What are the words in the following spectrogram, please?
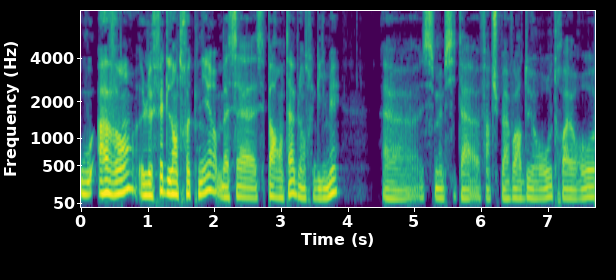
où avant, le fait de l'entretenir, bah ça c'est pas rentable entre guillemets. Euh, même si tu peux avoir 2 euros, 3 euros,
